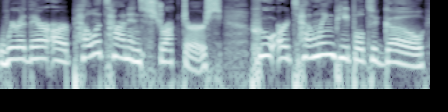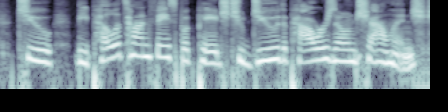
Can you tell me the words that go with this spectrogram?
where there are Peloton instructors who are telling people to go to the Peloton Facebook page to do the Power Zone challenge.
